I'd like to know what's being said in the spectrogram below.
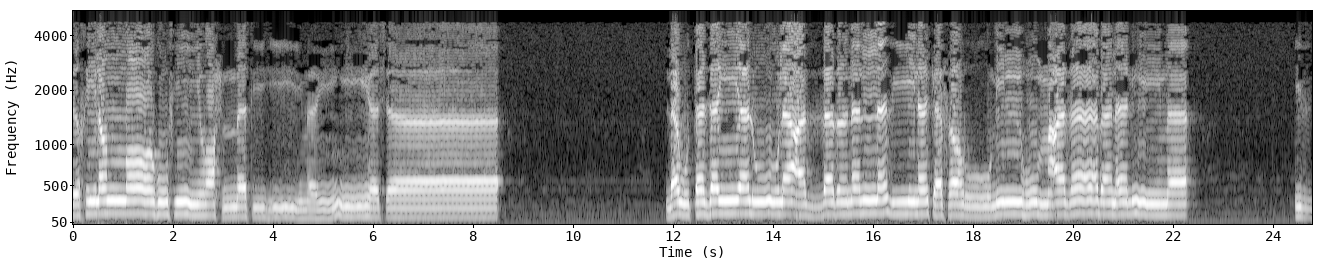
ليدخل الله في رحمته من يشاء. لو تزيلوا لعذبنا الذين كفروا منهم عذابا أليما. إذ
